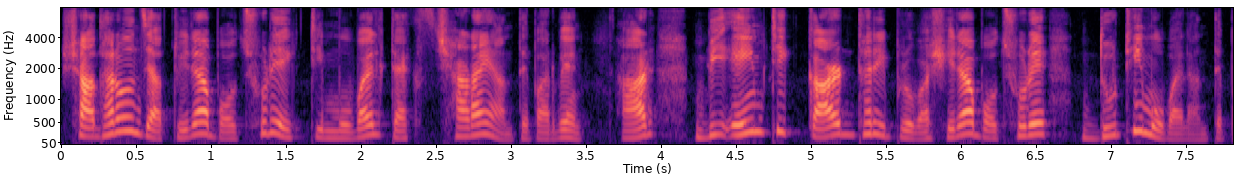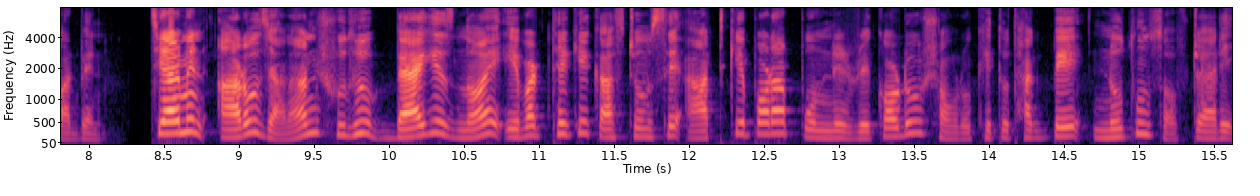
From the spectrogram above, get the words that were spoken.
সাধারণ যাত্রীরা বছরে একটি মোবাইল ট্যাক্স ছাড়াই আনতে পারবেন। আর বিএমটি কার্ডধারী প্রবাসীরা বছরে দুটি মোবাইল আনতে পারবেন। চেয়ারম্যান আরও জানান, শুধু ব্যাগেজ নয়, এবার থেকে কাস্টমসে আটকে পড়া পণ্যের রেকর্ডও সংরক্ষিত থাকবে নতুন সফটওয়্যারে।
